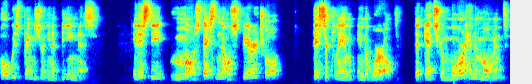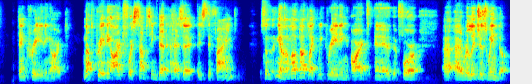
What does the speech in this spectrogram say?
always brings you in a beingness. It is the most, there's no spiritual discipline in the world that gets you more in the moment than creating art. Not creating art for something that has a, is defined. So, you know, not, not like we creating art uh, for a, religious window.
